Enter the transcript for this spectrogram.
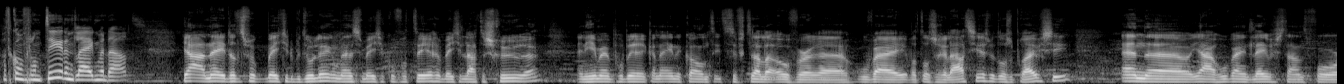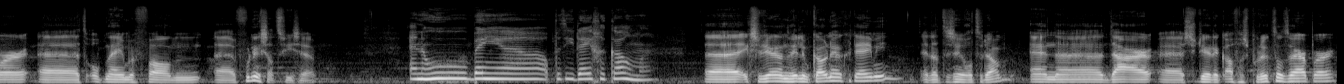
Wat confronterend lijkt me dat. Ja, nee, dat is ook een beetje de bedoeling. Mensen een beetje confronteren, een beetje laten schuren. En hiermee probeer ik aan de ene kant iets te vertellen over uh, hoe wij, wat onze relatie is met onze privacy. En uh, ja, hoe wij in het leven staan voor uh, het opnemen van voedingsadviezen. En hoe ben je op dit idee gekomen? ik studeerde aan de Willem Koning Academie. En dat is in Rotterdam. En daar studeerde ik af als productontwerper.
